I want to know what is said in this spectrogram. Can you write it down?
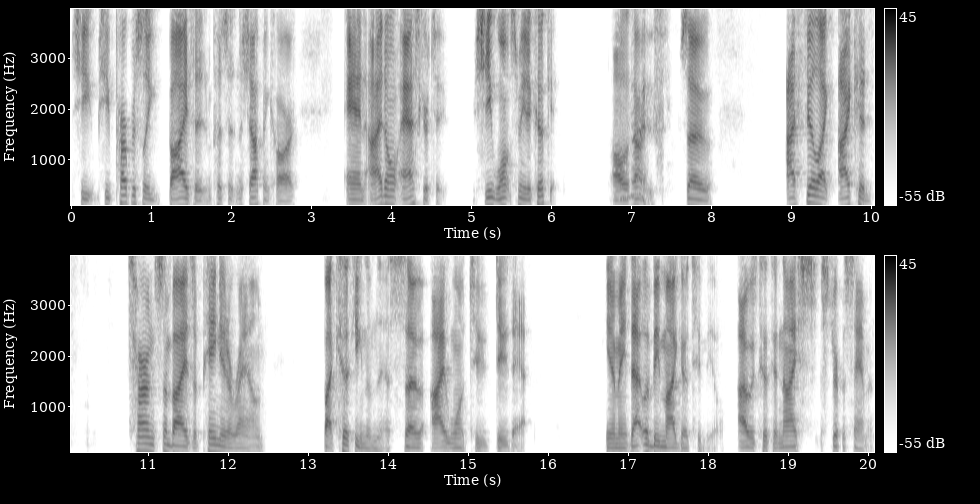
She she purposely buys it and puts it in the shopping cart, and I don't ask her to. She wants me to cook it all Oh, the time. nice. So I feel like I could turn somebody's opinion around by cooking them this. So I want to do that. You know what I mean? That would be my go-to meal. I would cook a nice strip of salmon.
